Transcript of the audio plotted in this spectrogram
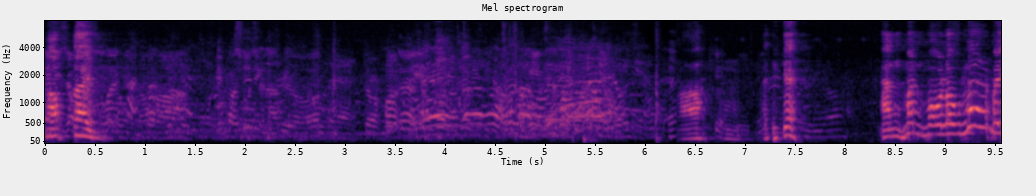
half time. À ừ thì cái anh มันโมเราแล้วไม่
